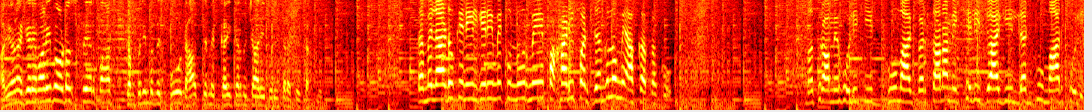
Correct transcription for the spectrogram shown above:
हरियाणा के रेवाड़ी में ऑटो स्पेयर पार्ट्स कंपनी में विस्फोट। हादसे में कई कर्मचारी बुरी तरह से जख्मी। तमिलनाडु के नीलगिरी में कुन्नूर में पहाड़ी पर जंगलों में आग का प्रकोप। मथुरा में होली की धूम आज बरसाना में खेली जाएगी लड्डू मार होली।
